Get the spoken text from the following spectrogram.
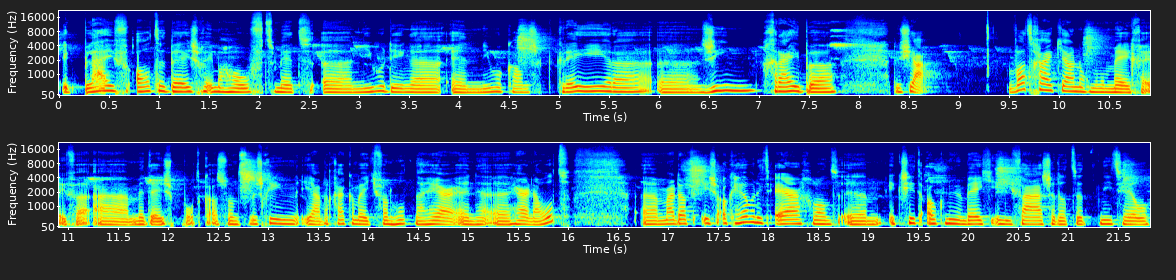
ik blijf altijd bezig in mijn hoofd met nieuwe dingen en nieuwe kansen creëren, zien, grijpen. Dus ja, wat ga ik jou nog meegeven uh, met deze podcast? Want misschien ja, dan ga ik een beetje van hot naar her en her naar hot. maar dat is ook helemaal niet erg, want ehm, ik zit ook nu een beetje in die fase dat het niet heel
